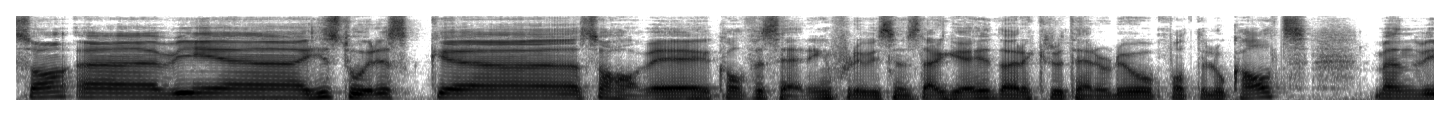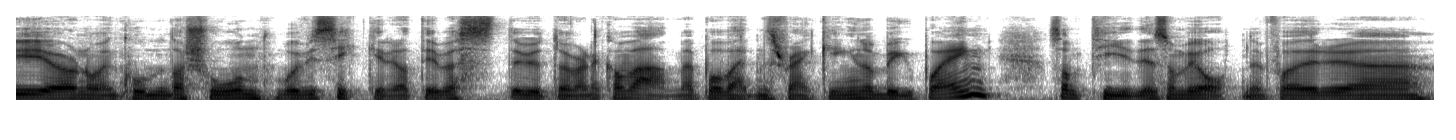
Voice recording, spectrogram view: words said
Så eh, vi eh, Historisk eh, så har vi kvalifisering fordi vi syns det er gøy. Da rekrutterer du jo på en måte lokalt. Men vi gjør nå en kombinasjon hvor vi sikrer at de beste utøverne kan være med på verdensrankingen og bygge poeng, samtidig som vi åpner for, eh,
